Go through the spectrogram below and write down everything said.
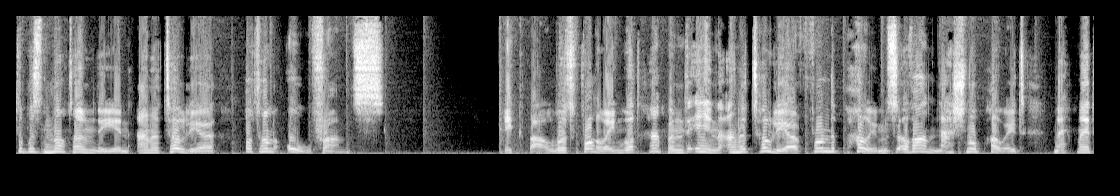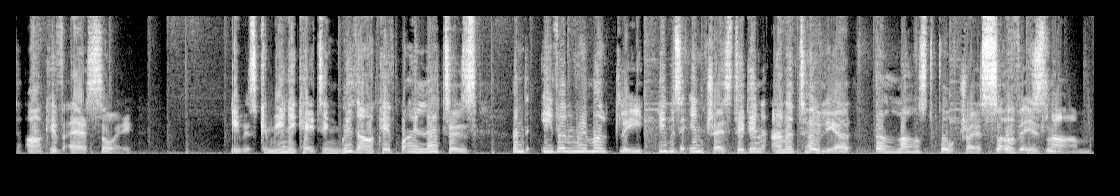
that was not only in Anatolia but on all fronts. Iqbal was following what happened in Anatolia from the poems of our national poet Mehmet Akif Ersoy. He was communicating with Akif by letters, and even remotely he was interested in Anatolia, the last fortress of Islam.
